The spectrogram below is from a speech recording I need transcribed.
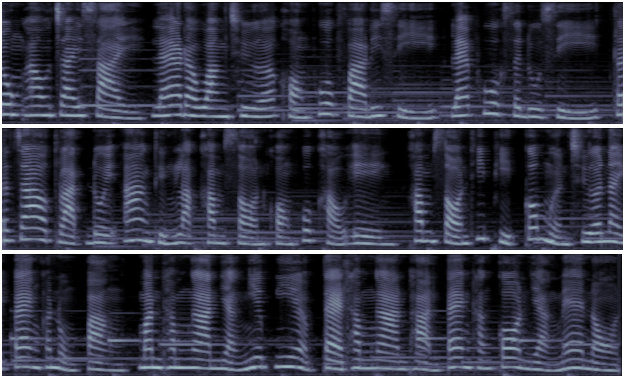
จงเอาใจใส่ และระวังเชื้อของพวกฟาริสี และพวกสดูสี พระเจ้าตรัสโดยอ้างถึงหลักคำสอนของพวกเขาเองคำสอนที่ผิดก็เหมือนเชื้อในแป้งขนมปัง มันทำงานอย่างเงียบๆแต่ทำงานผ่านแป้งทั้งก้อนอย่างแน่นอน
